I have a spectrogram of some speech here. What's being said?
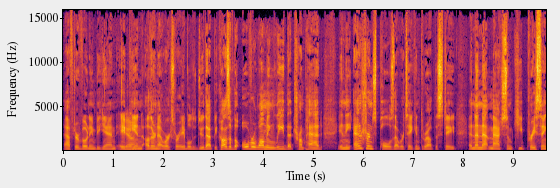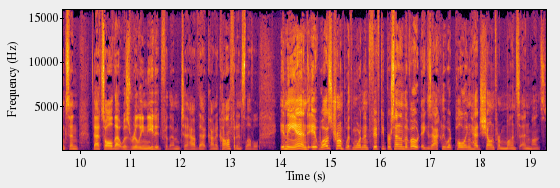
after voting began, AP yeah. and other networks were able to do that because of the overwhelming lead that Trump had in the entrance polls that were taken throughout the state. And then that matched some key precincts, and that's all that was really needed for them to have that kind of confidence level. In the end, it was Trump with more than 50% of the vote, exactly what polling had shown for months and months.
